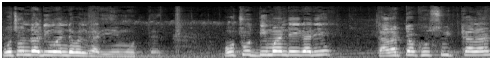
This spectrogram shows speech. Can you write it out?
প্রচণ্ড ডিমান্ডেবল গাড়ি এই মুহূর্তে। প্রচুর ডিমান্ড এই গাড়ি। কালারটা খুব সুইট কালার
